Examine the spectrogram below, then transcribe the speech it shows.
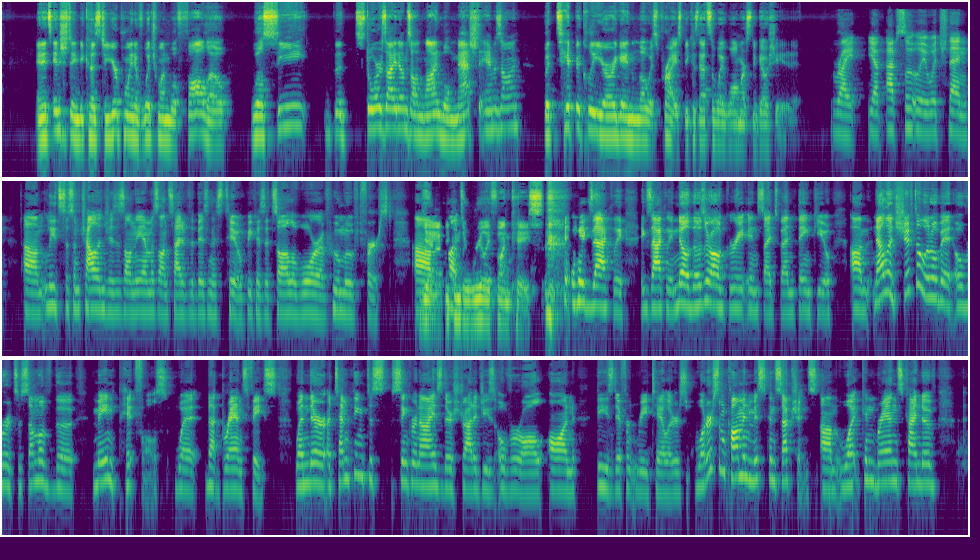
And it's interesting because to your point of which one will follow, we'll see the store's items online will match to Amazon, but typically you're already getting the lowest price because that's the way Walmart's negotiated it. Right. Yep. Absolutely. Which then um, leads to some challenges on the Amazon side of the business too, because it's all a war of who moved first. Um, yeah, it becomes but, a really fun case. exactly. Exactly. No, those are all great insights, Ben. Thank you. Um, now let's shift a little bit over to some of the main pitfalls what, that brands face when they're attempting to s- synchronize their strategies overall on these different retailers. What are some common misconceptions? Um, what can brands kind of,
